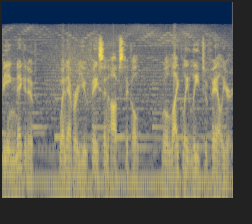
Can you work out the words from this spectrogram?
being negative, whenever you face an obstacle, will likely lead to failure.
